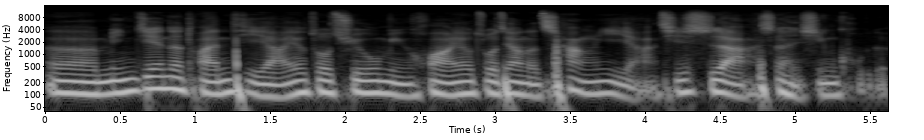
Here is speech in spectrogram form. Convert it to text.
呃，民间的团体啊，要做去污名化，要做这样的倡议啊，其实啊是很辛苦的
